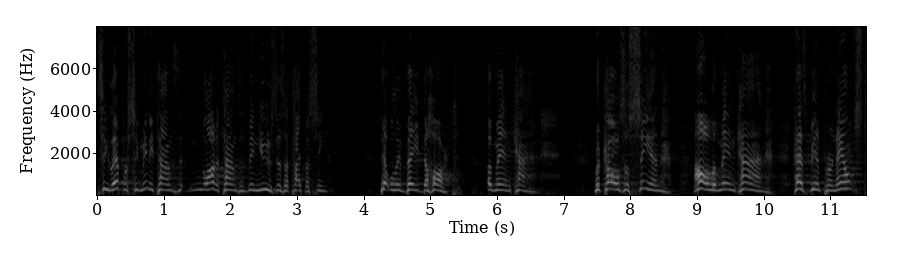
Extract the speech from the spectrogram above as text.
See, leprosy many times, a lot of times, has been used as a type of sin that will invade the heart of mankind. Because of sin, all of mankind has been pronounced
